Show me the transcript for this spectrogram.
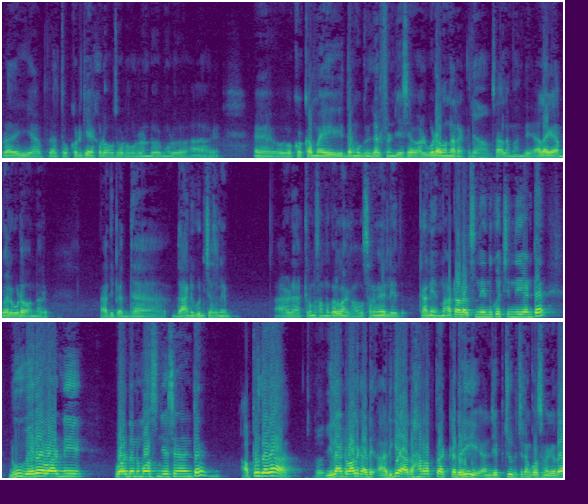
ప్రతి ఒక్కడికి ఎక్కడో ఒక చోట ఒక రెండో మూడు ఒక్కొక్క అమ్మాయి ఇద్దరు ముగ్గురు గర్ల్ ఫ్రెండ్ చేసే వాళ్ళు కూడా ఉన్నారు అక్కడ చాలా మంది అలాగే అబ్బాయిలు కూడా ఉన్నారు. అది పెద్ద దాని గురించి అసలు ఆవిడ అక్రమ సంబంధాలు నాకు అవసరమే లేదు. కానీ నేను మాట్లాడాల్సింది ఎందుకు వచ్చింది అంటే నువ్వు వేరే వాడిని వాడు నన్ను మోసం చేశాడంటే అప్పుడు కదా. ఇలాంటి వాళ్ళకి అడి- అడిగే అర్హత అక్కడి అని చెప్పి చూపించడం కోసమే కదా.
